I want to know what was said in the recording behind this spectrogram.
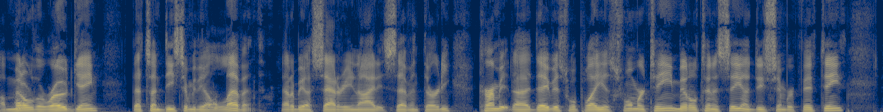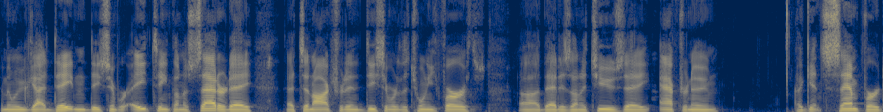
a middle of the road game. That's on December the 11th. That'll be a Saturday night at 7:30. Kermit uh, Davis will play his former team, Middle Tennessee, on December 15th, and then we've got Dayton December 18th on a Saturday. That's in Oxford, and December the 21st. Uh, that is on a Tuesday afternoon against Samford.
